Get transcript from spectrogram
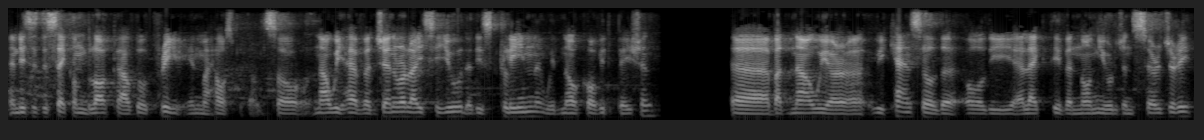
and this is the second block out of three in my hospital. So now we have a general ICU that is clean with no COVID patient. Uh, but now we are uh, we canceled all the elective and non-urgent surgery,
